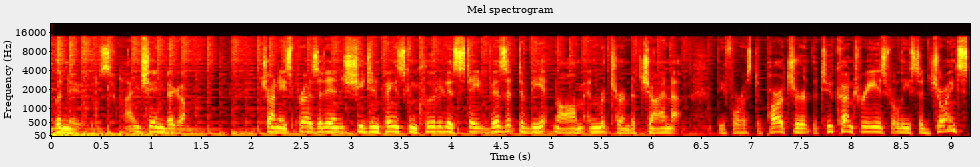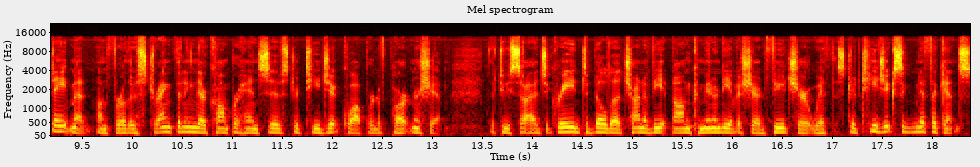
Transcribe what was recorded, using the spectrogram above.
the news. I'm Shane Bigham. Chinese President Xi Jinping's concluded his state visit to Vietnam and returned to China. Before his departure, the two countries released a joint statement on further strengthening their comprehensive strategic cooperative partnership. The two sides agreed to build a China Vietnam community of a shared future with strategic significance.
